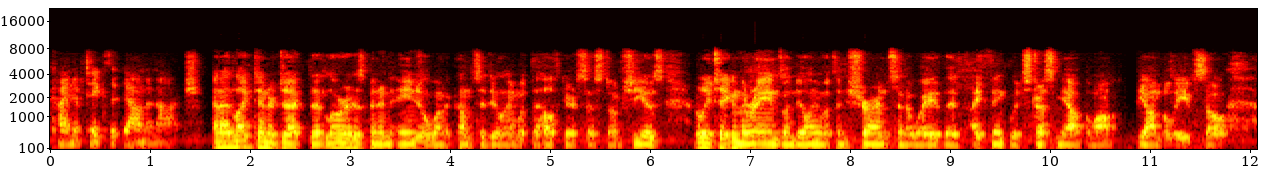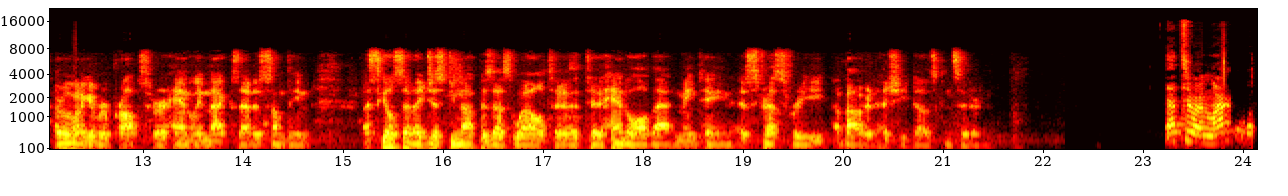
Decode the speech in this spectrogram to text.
kind of takes it down a notch. And I'd like to interject that Laura has been an angel when it comes to dealing with the healthcare system. She has really taken the reins on dealing with insurance in a way that I think would stress me out beyond belief. So I really want to give her props for handling that because that is something a skill set I just do not possess well to to handle all that and maintain as stress free about it as she does, considering. That's a remarkable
